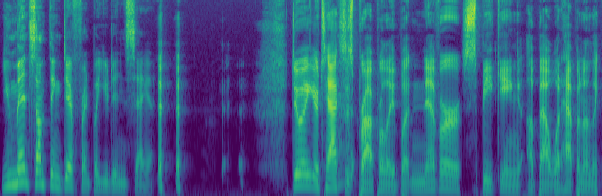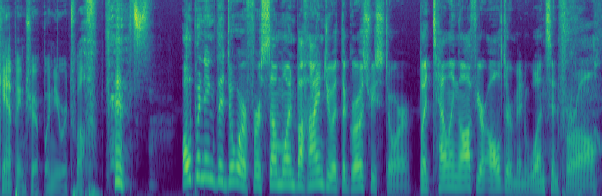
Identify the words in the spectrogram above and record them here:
You meant something different but you didn't say it Doing your taxes properly, but never speaking about what happened on the camping trip when you were 12. Opening the door for someone behind you at the grocery store, but telling off your alderman once and for all.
